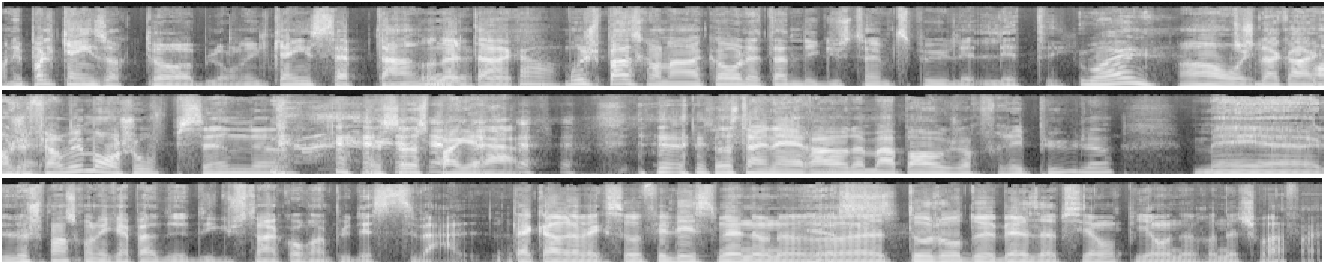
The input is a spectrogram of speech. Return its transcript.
On n'est pas le 15 octobre, là. on est le 15 septembre. On a le temps encore. Moi, je pense qu'on a encore le temps de déguster un petit peu l'été. Ouais. Ah oui. Je suis d'accord Bon, j'ai fermé mon chauffe-piscine, là. mais ça, c'est pas grave. Ça, c'est une erreur de ma part que je ne referai plus, là. Mais euh, là, je pense qu'on est capable de déguster encore un peu d'estival. D'accord avec ça. Au fil des semaines, on aura Yes. toujours deux belles options, puis on aura notre choix à faire.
